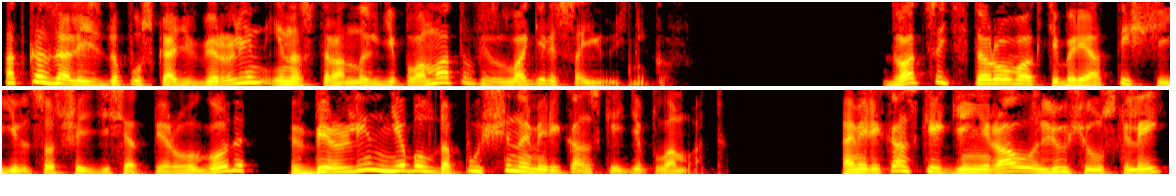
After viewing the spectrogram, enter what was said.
отказались допускать в Берлин иностранных дипломатов из лагеря союзников. 22 октября 1961 года в Берлин не был допущен американский дипломат американский генерал Люсиус Клей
